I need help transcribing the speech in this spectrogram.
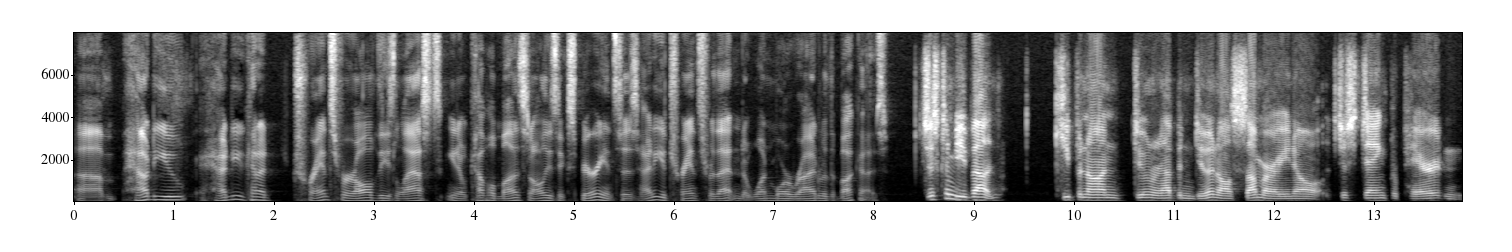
Um, how do you how do you kind of transfer all of these last you know couple months and all these experiences? How do you transfer that into one more ride with the Buckeyes? just gonna be about keeping on doing what I've been doing all summer. You know, just staying prepared and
